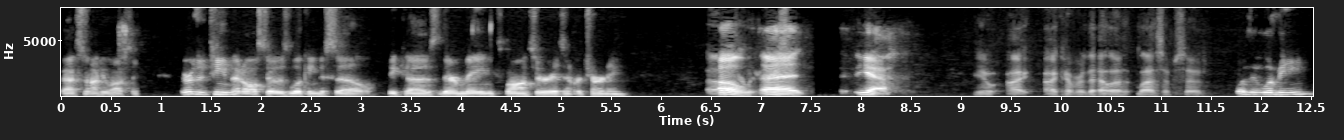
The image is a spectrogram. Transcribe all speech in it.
that's not who I was thinking. There's a team that also is looking to sell because their main sponsor isn't returning. Oh, uh, yeah. yeah, I I covered that last episode. Was it Leavine?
